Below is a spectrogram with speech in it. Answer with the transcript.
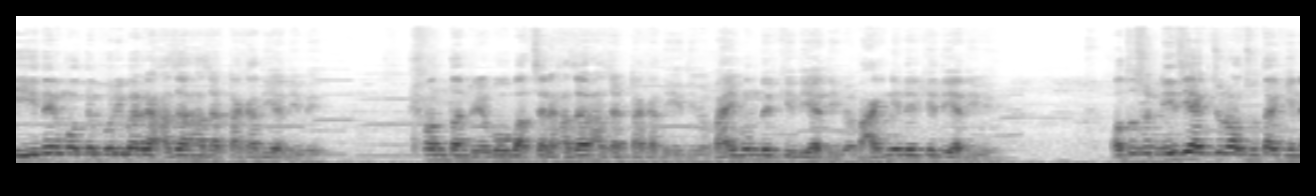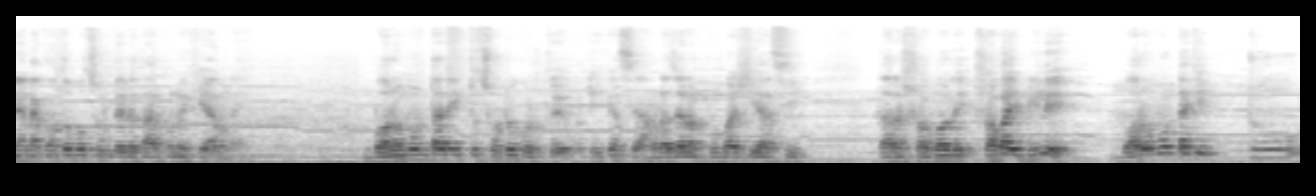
এই ঈদের মধ্যে পরিবারে হাজার হাজার টাকা দিয়ে দিবে। সন্তানরে, বউ বাচ্চারে হাজার হাজার টাকা দিয়ে দিবে ভাই বোনদেরকে দিয়ে দিবে, ভাগ্নিদেরকে দিয়ে দিবে। অথচ নিজে একজোড়া জুতা কিনে না, কত বছর ধরে তার কোনো খেয়াল নাই। বড় মনটারে একটু ছোট করতে হবে, ঠিক আছে? আমরা যারা প্রবাসী আছি তারা সকলে সবাই মিলে বড় মনটাকে একটু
